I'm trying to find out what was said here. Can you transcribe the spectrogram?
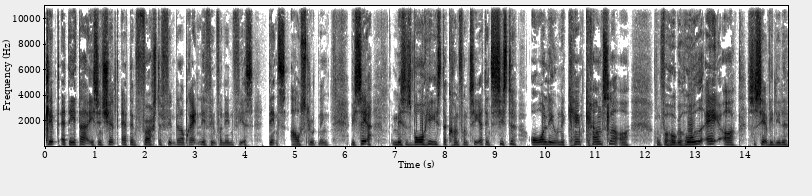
glemt af det, der essentielt er den første film, den oprindelige film fra 1980, dens afslutning. Vi ser Mrs. Voorhees, der konfronterer den sidste overlevende camp counselor, og hun får hugget hovedet af, og så ser vi lille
